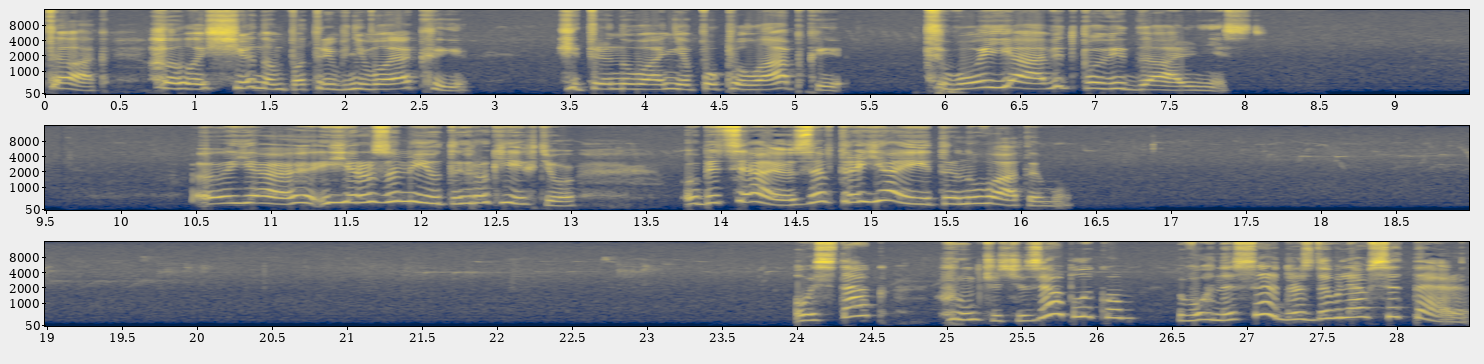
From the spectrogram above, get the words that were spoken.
Так, але ще нам потрібні вояки. І тренування попилапки твоя відповідальність. Е, Я, я розумію, тигрокігтю. Обіцяю, завтра я її тренуватиму. Ось так, хрумчучи зябликом, вогнесерд роздивлявся терен.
